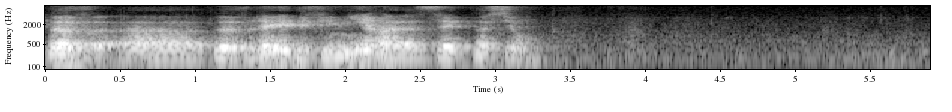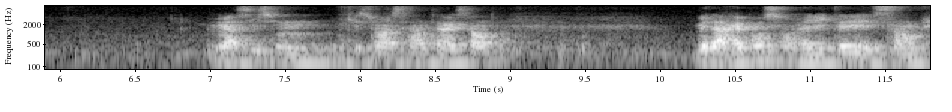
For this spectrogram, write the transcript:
peuvent, euh, peuvent les définir euh, cette notion. Merci, c'est une question assez intéressante. Mais la réponse en réalité est simple.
